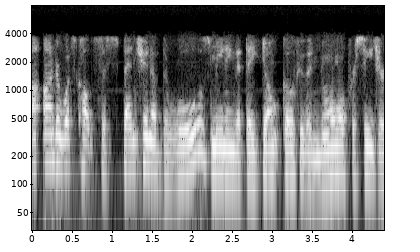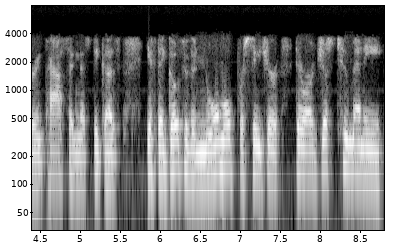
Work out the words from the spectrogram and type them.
uh, under what's called suspension of the rules, meaning that they don't go through the normal procedure in passing this because if they go through the normal procedure, there are just too many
